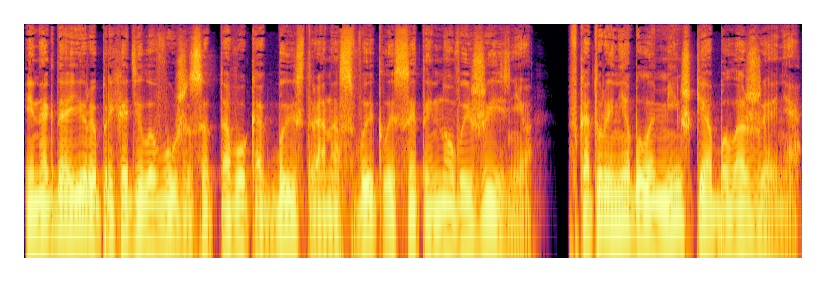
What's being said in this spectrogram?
Иногда Ира приходила в ужас от того, как быстро она свыклась с этой новой жизнью, в которой не было Мишки, а была Женя.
